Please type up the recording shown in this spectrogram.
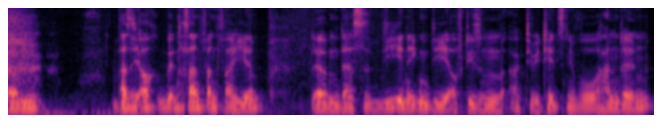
ähm, was ich auch interessant fand, war hier, ähm, dass diejenigen, die auf diesem Aktivitätsniveau handeln,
